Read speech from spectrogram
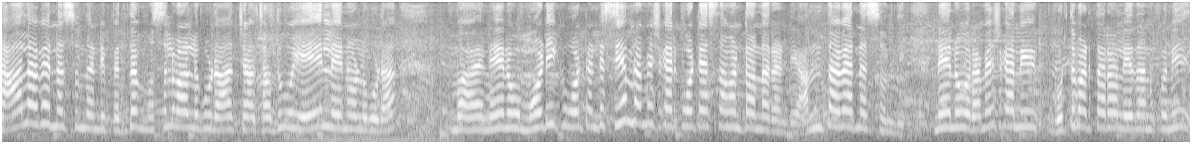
చాలా అవేర్నెస్ ఉందండి. పెద్ద ముసలి వాళ్ళు కూడా చదువు ఏం లేని వాళ్ళు కూడా నేను మోడీకి ఓటు అంటే సీఎం రమేష్ గారికి ఓటేస్తామంటున్నారండి. అంత అవేర్నెస్ ఉంది. నేను రమేష్ గారిని గుర్తుపడతారా లేదనుకుని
